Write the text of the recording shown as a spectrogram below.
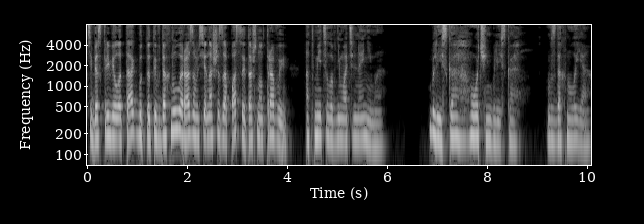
Тебя скривило так, будто ты вдохнула разом все наши запасы этажной травы», — отметила внимательная Нима. «Близко, очень близко», — вздохнула я.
